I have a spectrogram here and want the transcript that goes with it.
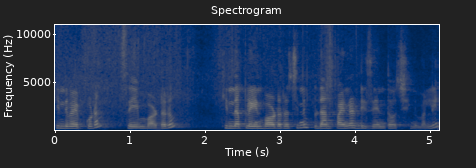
కింది వైపు కూడా సేమ్ బార్డరు. కింద ప్లెయిన్ బార్డర్ వచ్చింది దానిపైన డిజైన్తో వచ్చింది మళ్ళీ.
